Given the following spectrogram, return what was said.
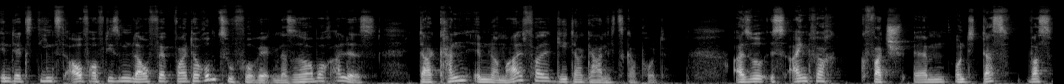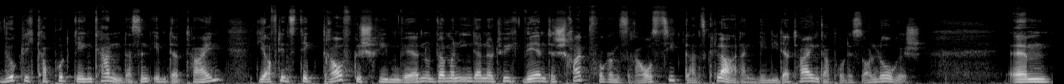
Indexdienst auf, auf diesem Laufwerk weiter rumzuvorwirken. Das ist aber auch alles. Da kann im Normalfall geht da gar nichts kaputt. Also ist einfach Quatsch. Ähm, und das, was wirklich kaputt gehen kann, das sind eben Dateien, die auf den Stick draufgeschrieben werden. Und wenn man ihn dann natürlich während des Schreibvorgangs rauszieht, ganz klar, dann gehen die Dateien kaputt. Ist auch logisch. Ähm,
